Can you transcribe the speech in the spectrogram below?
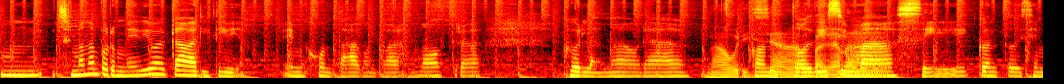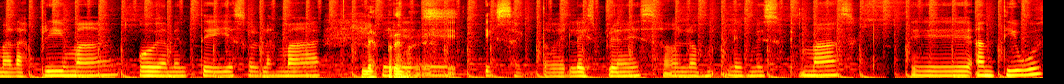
mm, semana por medio acá a Valdivia. Y me juntaba con todas las muestras Con la Maura, Mauricia. con todísimas, sí, con todísimas las primas. Obviamente ellas son las más. Les eh, exacto, les premas son los les más eh, antiguos,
